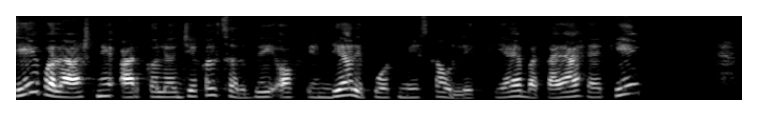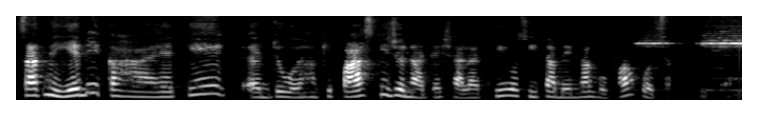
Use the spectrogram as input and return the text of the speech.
जे बलाश ने archaeological survey of India report में इसका उल्लेख किया है, बताया है कि साथ में ये भी कहा है कि जो यहाँ के पास की जो नाट्यशाला थी, वो सीता बेंगा गुफा हो सकती है।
